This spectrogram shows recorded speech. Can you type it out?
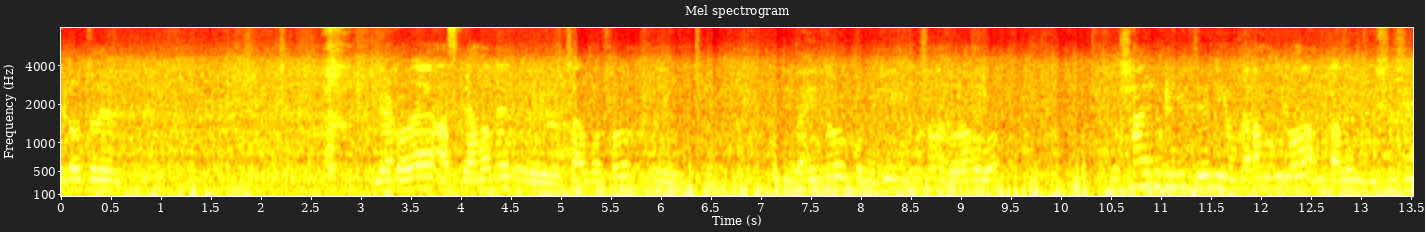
এই দশজনের ইয়া করে আজকে আমাদের চার বছর অতিবাহিত কমিটি ঘোষণা করা হলো। তো সাংগঠনিক যে নিয়ম কাঠামোগুলো আমি তাদের বিশেষে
